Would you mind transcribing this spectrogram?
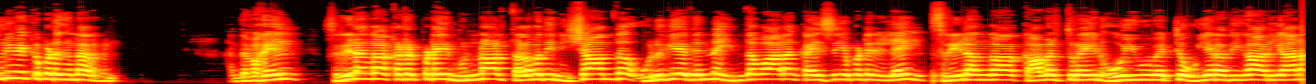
குறிவைக்கப்படுகின்றார்கள். அந்த வகையில் ஸ்ரீலங்கா கடற்படையின் முன்னாள் தளபதி நிஷாந்த உலுகேதென்ன இந்த வாரம் கைது செய்யப்பட்ட நிலையில் ஸ்ரீலங்கா காவல்துறையின் ஓய்வு பெற்ற உயர் அதிகாரியான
